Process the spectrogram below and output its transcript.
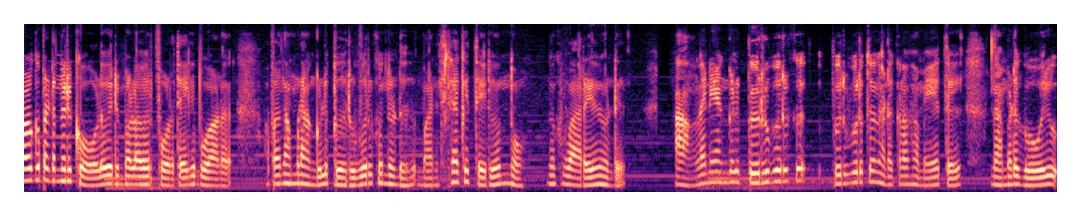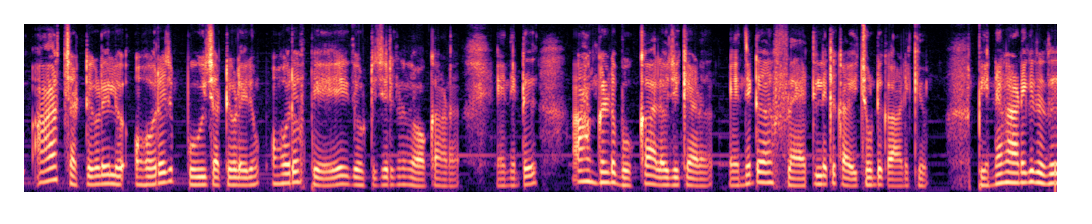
അവൾക്ക് പെട്ടെന്നൊരു കോൾ വരുമ്പോൾ അവർ പുറത്തേക്ക് പോവാണ്. അപ്പോൾ നമ്മുടെ അങ്കിൾ പെറുപെറുക്കുന്നുണ്ട്. മനസ്സിലാക്കി തരുമെന്നോ? എന്നൊക്കെ പറയുന്നുണ്ട്. അങ്ങനെ ഞങ്ങൾ പെറുപെറുക്ക് പെറുപെറുത്ത് നടക്കുന്ന സമയത്ത് നമ്മുടെ ഗോരു ആ ചട്ടുകളിൽ ഓരോ പൂയി ചട്ടുകളിലും ഓരോ പേ ഇത് ഒട്ടിച്ചിരിക്കുന്നത് നോക്കാണ്. എന്നിട്ട് ആ അങ്കിളുടെ ബുക്ക് ആലോചിക്കുകയാണ് എന്നിട്ട് ആ ഫ്ലാറ്റിലേക്ക് കഴിച്ചുകൊണ്ട് കാണിക്കും. പിന്നെ കാണിക്കുന്നത്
